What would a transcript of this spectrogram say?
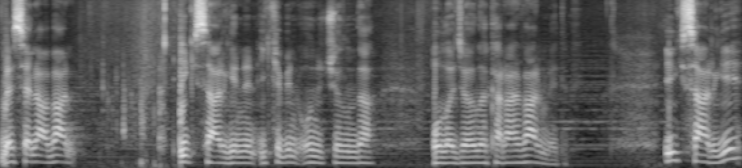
mesela ben ilk serginin 2013 yılında olacağına karar vermedim. İlk sergi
